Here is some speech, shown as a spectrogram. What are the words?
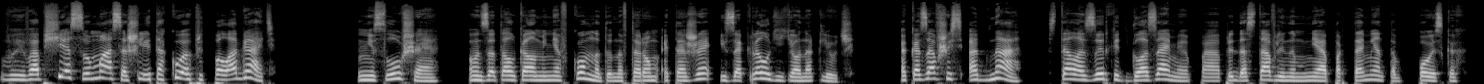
Вы вообще с ума сошли такое предполагать? Не слушая, он затолкал меня в комнату на втором этаже и закрыл ее на ключ. Оказавшись одна, стала зыркать глазами по предоставленным мне апартаментам в поисках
